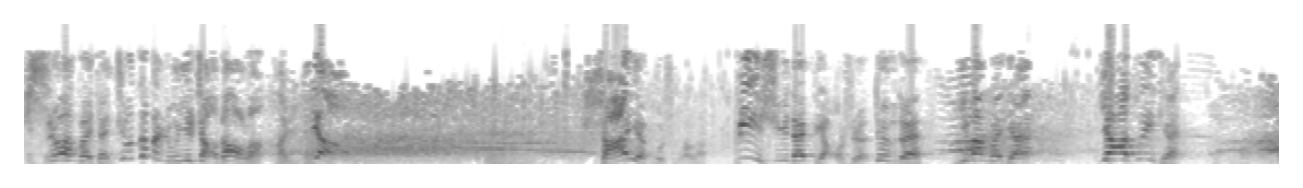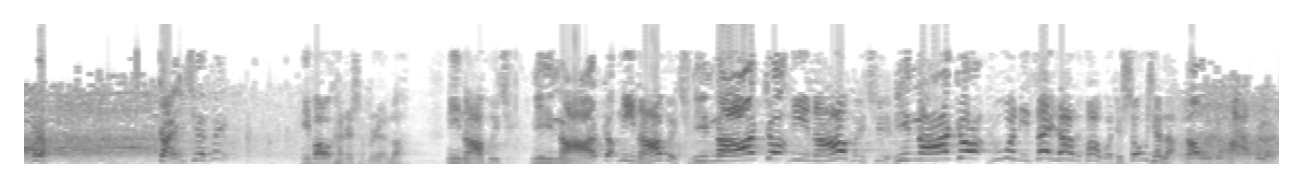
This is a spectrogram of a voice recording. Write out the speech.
十万块钱就这么容易找到了！哎呀！啥也不说了，必须得表示，对不对？一万块钱压岁钱，不是感谢费，你把我看成什么人了？你拿回去，你拿着，你拿回去，你拿着，你拿回去。你拿着，如果你再让的话，我就收下了。那我就拿回来了。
